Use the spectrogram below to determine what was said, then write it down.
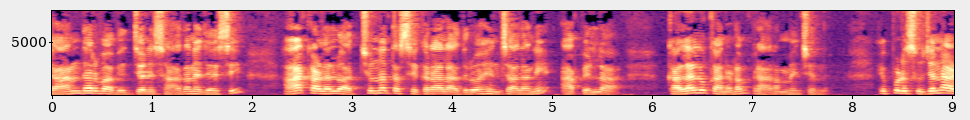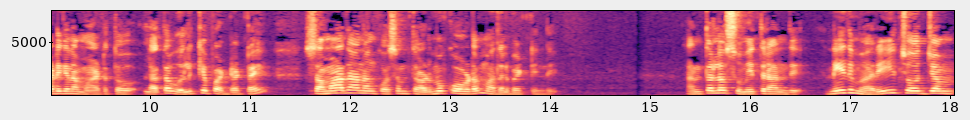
గాంధర్వ విద్యని సాధన చేసి ఆ కళలు అత్యున్నత శిఖరాలు అధిరోహించాలని ఆ పిల్ల కళలు కనడం ప్రారంభించింది. ఇప్పుడు సుజన అడిగిన మాటతో లత ఉలిక్కి పడ్డట్టై సమాధానం కోసం తడుముకోవడం మొదలుపెట్టింది. అంతలో సుమిత్ర అంది నీది మరీ చోద్యం.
